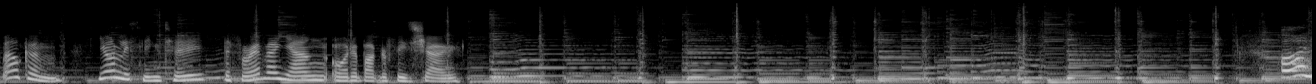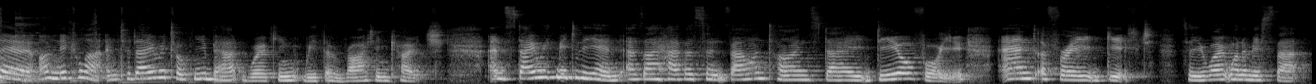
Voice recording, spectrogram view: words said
Welcome. You're listening to the Forever Young Autobiographies Show. Hi there, I'm Nicola, and today we're talking about working with a writing coach. And stay with me to the end as I have a St. Valentine's Day deal for you and a free gift. So you won't want to miss that.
